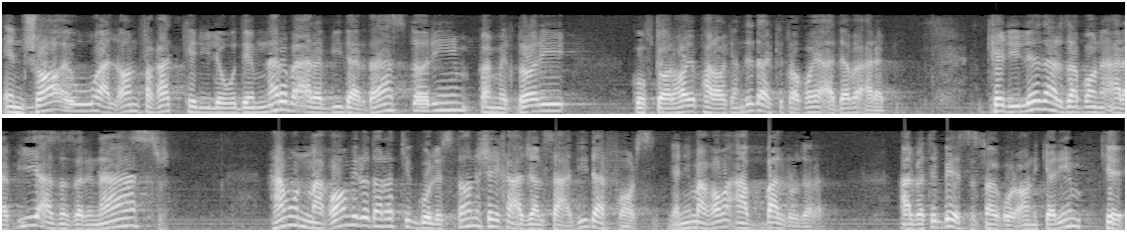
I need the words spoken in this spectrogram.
انشاء او الان فقط کلیله و دمنه رو به عربی در دست داریم و مقداری گفتارهای پراکنده در کتابهای ادب عربی. کلیله در زبان عربی از نظر نصر همون مقامی رو دارد که گلستان شیخ عجل سعدی در فارسی. یعنی مقام اول رو دارد. البته به استثنای قرآن کریم که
